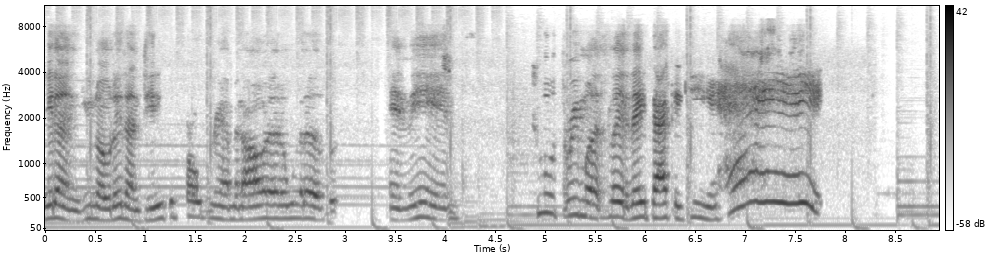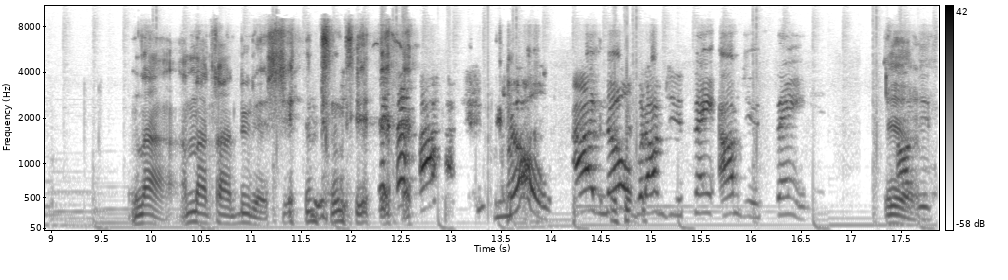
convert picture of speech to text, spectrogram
they done, you know, they done did the program and all that or whatever. And then two or three months later, they back again. Hey. Nah, I'm not trying to do that shit. no, I know, but I'm just saying. I'm just saying. Yeah. I'm just,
